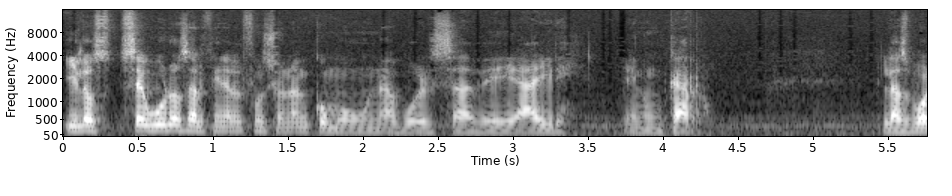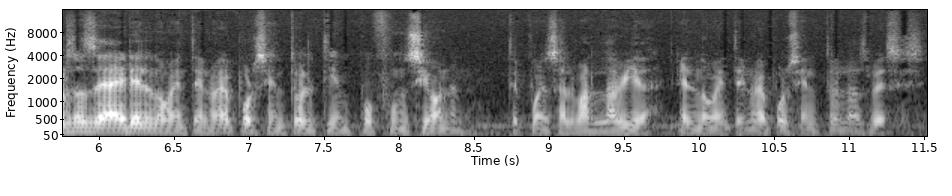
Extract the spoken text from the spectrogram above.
Y los seguros al final funcionan como una bolsa de aire en un carro. Las bolsas de aire el 99% del tiempo funcionan, te pueden salvar la vida, el 99% de las veces.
